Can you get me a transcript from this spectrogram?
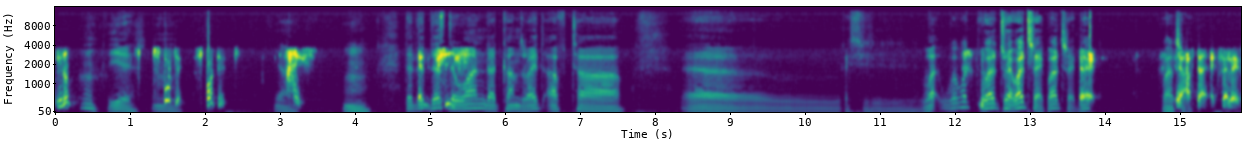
You know, Mm, yes. Mm, spotted, spotted, yeah. nice. Mm. That, that, that's the one that comes right after. Uh, what what what well track What track well track Uh, right? well yeah, after XLS.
